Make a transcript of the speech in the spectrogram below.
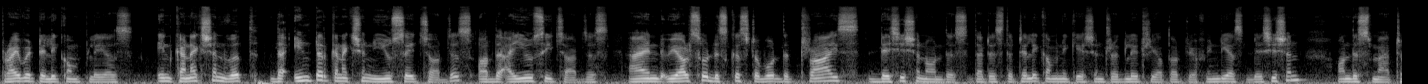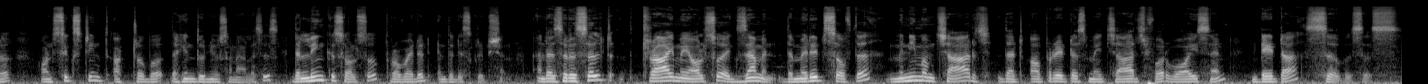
private telecom players in connection with the interconnection usage charges or the IUC charges. And we also discussed about the TRAI's decision on this, that is the Telecommunication Regulatory Authority of India's decision on this matter on 16th October, the Hindu News Analysis. The link is also provided in the description. And as a result, TRAI may also examine the merits of the minimum charge that operators may charge for voice and data services.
